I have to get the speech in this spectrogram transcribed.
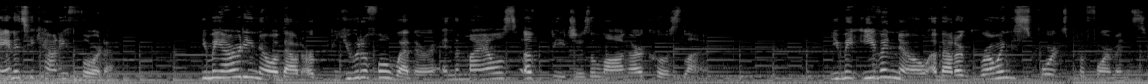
Manatee County, Florida. You may already know about our beautiful weather and the miles of beaches along our coastline. You may even know about our growing sports performance,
